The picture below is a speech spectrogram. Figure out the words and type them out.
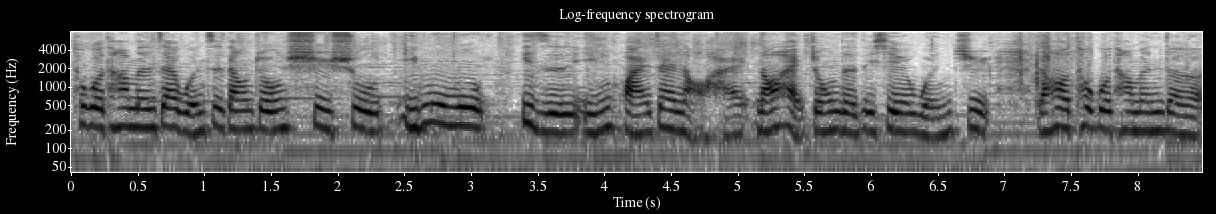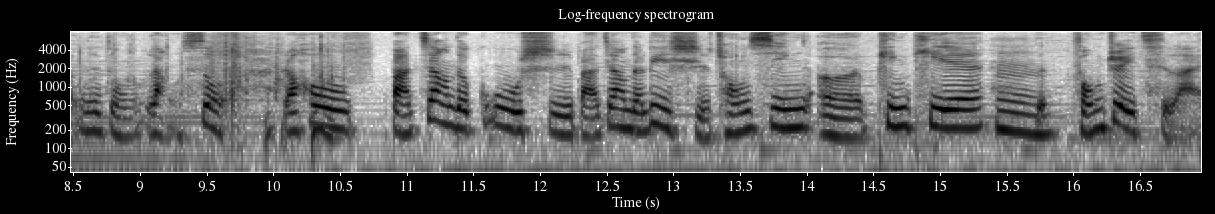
透过他们在文字当中叙述一幕幕一直萦怀在脑海脑海中的这些文具，然后透过他们的那种朗诵，然后把这样的故事，把这样的历史重新呃拼贴，嗯，缝缀起来，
